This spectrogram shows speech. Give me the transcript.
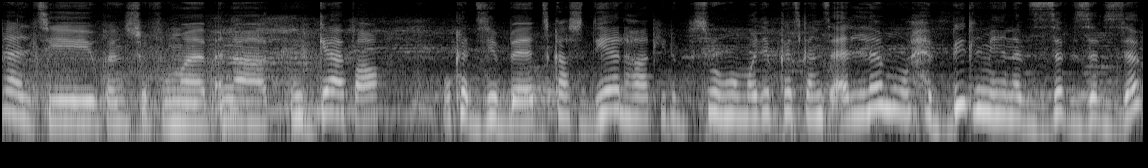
خالتي وكنشوفهم بأن نقافه وكتجيب التكاش ديالها كيلبسوهم ودي بقيت كنتعلم وحبيت المهنة بزاف بزاف بزاف.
